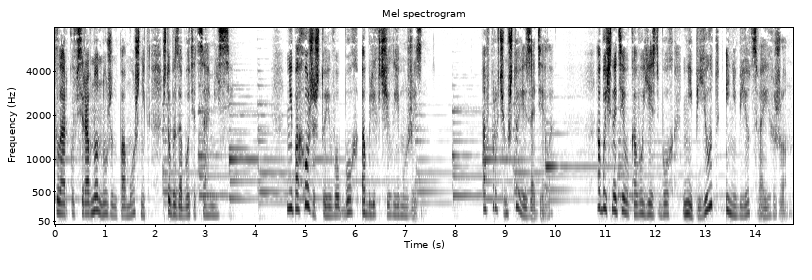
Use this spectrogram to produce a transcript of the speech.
Кларку все равно нужен помощник, чтобы заботиться о миссии. Не похоже, что его Бог облегчил ему жизнь. А впрочем, что ей за дело? Обычно те, у кого есть Бог, не пьют и не бьют своих жен.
